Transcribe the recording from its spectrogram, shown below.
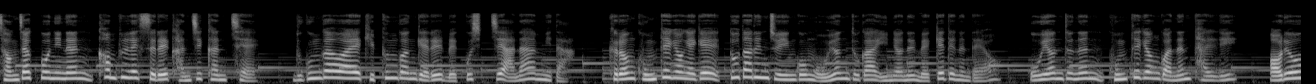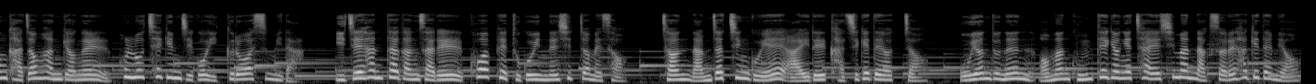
정작 본인은 컴플렉스를 간직한 채 누군가와의 깊은 관계를 맺고 싶지 않아 합니다. 그런 공태경에게 또 다른 주인공 오연두가 인연을 맺게 되는데요. 오연두는 공태경과는 달리 어려운 가정 환경을 홀로 책임지고 이끌어왔습니다. 이제 한타 강사를 코앞에 두고 있는 시점에서 전 남자친구의 아이를 가지게 되었죠. 오연두는 엄한 공태경의 차에 심한 낙서를 하게 되며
